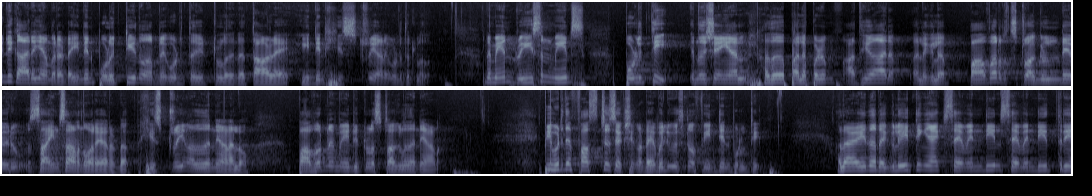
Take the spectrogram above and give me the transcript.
ഇനി കാര്യം ഞാൻ പറയട്ടെ. ഇന്ത്യൻ പൊളിറ്റി എന്ന് പറഞ്ഞ് കൊടുത്തിട്ടുള്ളതിന്റെ താഴെ ഇന്ത്യൻ ഹിസ്റ്ററിയാണ് കൊടുത്തിട്ടുള്ളത്. അതിന്റെ മെയിൻ റീസൺ മീൻസ് പൊളിറ്റി എന്ന് വെച്ച് കഴിഞ്ഞാൽ അത് പലപ്പോഴും അധികാരം അല്ലെങ്കിൽ പവർ സ്ട്രഗിളിന്റെ ഒരു സയൻസ് ആണെന്ന് പറയാറുണ്ട്. ഹിസ്റ്ററിയും അത് തന്നെയാണല്ലോ. പവറിന് വേണ്ടിയിട്ടുള്ള സ്ട്രഗിൾ തന്നെയാണ്. ഇപ്പോൾ ഇവിടുത്തെ ഫസ്റ്റ് സെക്ഷൻ കണ്ട? എവല്യൂഷൻ ഓഫ് ഇന്ത്യൻ പൊളിറ്റി അതായത് regulating act seventeen seventy three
